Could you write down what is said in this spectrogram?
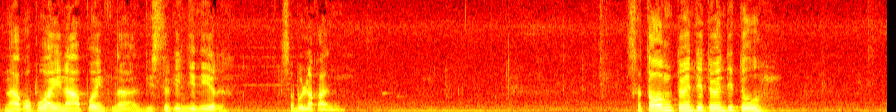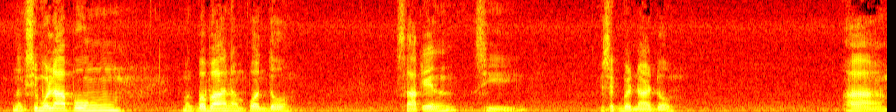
na ako po ay na-appoint na district engineer sa Bulacan. Sa taong 2022, nagsimula pong magbaba ng pondo sa akin si Yusek Bernardo. Ah,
